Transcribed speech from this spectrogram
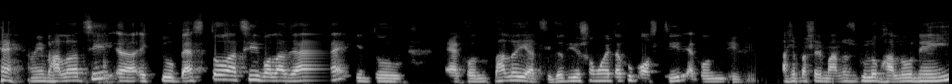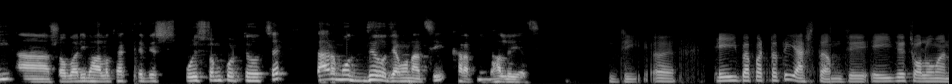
হ্যাঁ আমি ভালো আছি। আহ, একটু ব্যস্ত আছি বলা যায় কিন্তু এখন ভালোই আছি। যদিও সময়টা খুব অস্থির এখন আশেপাশের মানুষগুলো ভালো নেই আহ সবারই ভালো থাকতে বেশ পরিশ্রম করতে হচ্ছে। তার মধ্যেও যেমন আছি খারাপ নেই ভালোই আছি। জি এই ব্যাপারটাতেই আসতাম যে এই যে চলমান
